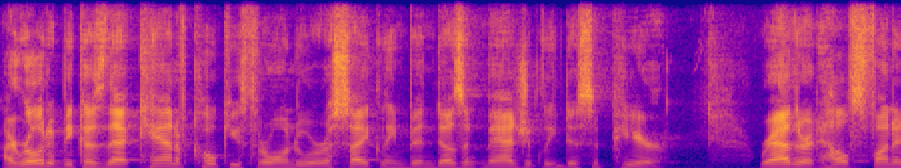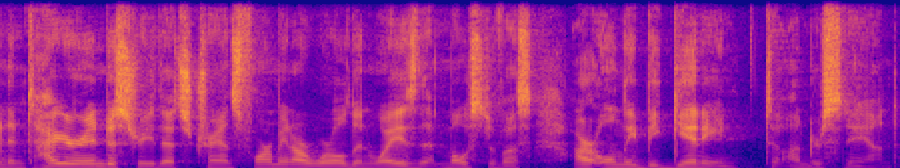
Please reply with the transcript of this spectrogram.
I wrote it because that can of Coke you throw into a recycling bin doesn't magically disappear. Rather, it helps fund an entire industry that's transforming our world in ways that most of us are only beginning to understand.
